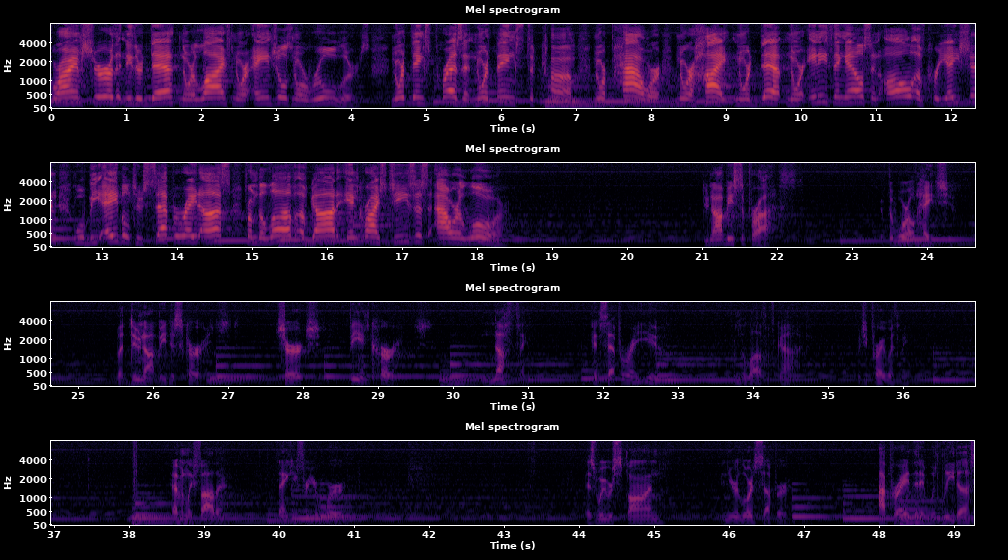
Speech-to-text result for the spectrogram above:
For I am sure that neither death, nor life, nor angels, nor rulers, nor things present, nor things to come, nor power, nor height, nor depth, nor anything else in all of creation will be able to separate us from the love of God in Christ Jesus our Lord. Do not be surprised if the world hates you, but do not be discouraged. Church, be encouraged. Nothing can separate you from the love of God. Would you pray with me? Heavenly Father, thank you for your word. As we respond in your Lord's Supper, I pray that it would lead us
